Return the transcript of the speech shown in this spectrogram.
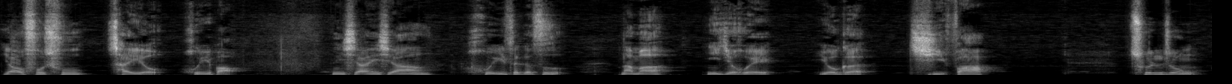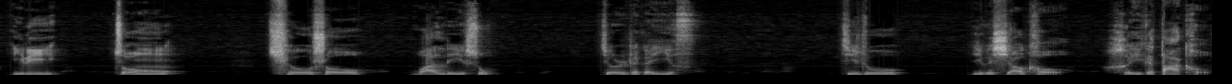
要付出，才有回报。你想一想“回”这个字，那么你就会有个。启发，春种一粒种，秋收万粒粟，就是这个意思。记住，一个小口和一个大口，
